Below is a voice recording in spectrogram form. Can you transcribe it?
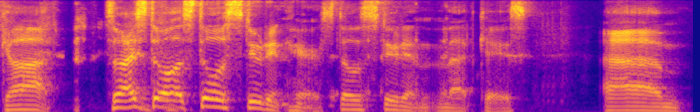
God, so I still still a student here, still a student in that case. Um,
